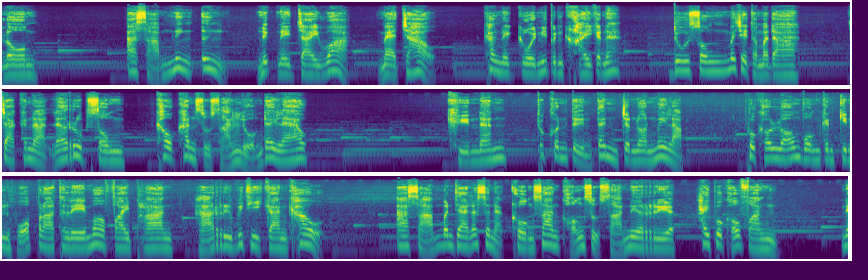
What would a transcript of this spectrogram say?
โลงอาสามนิ่งอึ้ง นึกในใจว่าแม่เจ้า ข้างในกรวยนี้เป็นใครกันนะ ดูทรงไม่ใช่ธรรมดา จากขนาดและรูปทรงเข้าขั้นสุสานหลวงได้แล้ว คืนนั้นทุกคนตื่นเต้นจนนอนไม่หลับ พวกเขาล้อมวงกันกินหัวปลาทะเลหม้อไฟพลาง หารือวิธีการเข้า อาสามบรรยายลักษณะโครงสร้างของสุสานในเรือให้พวกเขาฟัง ใน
